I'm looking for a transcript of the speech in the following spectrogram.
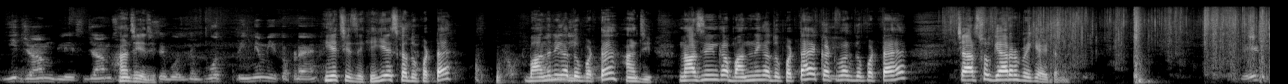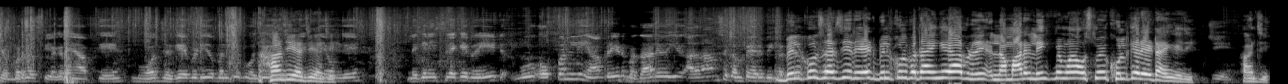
ये जाम ग्लेस जाम हाँ जी, हाँ जी। बोलते हैं बहुत प्रीमियम ये कपड़ा है। ये चीज़ देखिए ये इसका दुपट्टा है। बांधनी का दुपट्टा है। हाँ जी। नाजरीन का बांधनी का दुपट्टा है कटवर्क दुपट्टा है। चार सौ ग्यारह रुपए की आइटम है। रेट ज़बरदस्त लग रहे हैं आपके। बहुत जगह वीडियो बनते बहुत जगह हाँ जी, हाँ जी, हाँ जी। लेकिन इस तरह के रेट वो ओपनली आप रेट बता रहे हो ये आराम से कंपेयर भी कर बिल्कुल सर जी रेट बिल्कुल बताएँगे आप। हमारे लिंक में उसमें खुल के रेट आएँगे जी। जी हाँ जी।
